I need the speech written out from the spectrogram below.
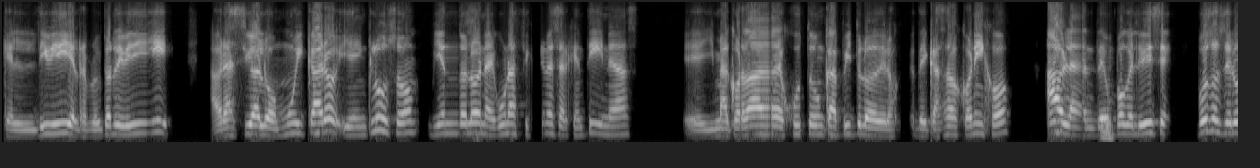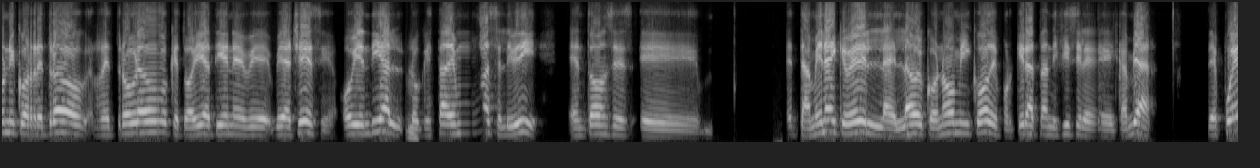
que el DVD, el reproductor DVD, habrá sido algo muy caro e incluso viéndolo en algunas ficciones argentinas, eh, y me acordaba justo de un capítulo de los de Casados con Hijos, hablan de un poco el dice, vos sos el único retrógrado que todavía tiene VHS. Hoy en día lo que está de moda es el DVD. Entonces, eh, también hay que ver el, el lado económico de por qué era tan difícil el, el cambiar. Después,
